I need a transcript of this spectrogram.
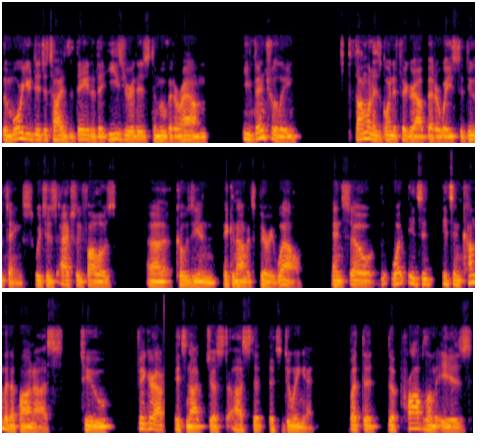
The more you digitize the data, the easier it is to move it around. Eventually, someone is going to figure out better ways to do things, which is actually follows uh, Coasean economics very well. And so, what it's it's incumbent upon us to figure out. It's not just us that, that's doing it, but the the problem is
